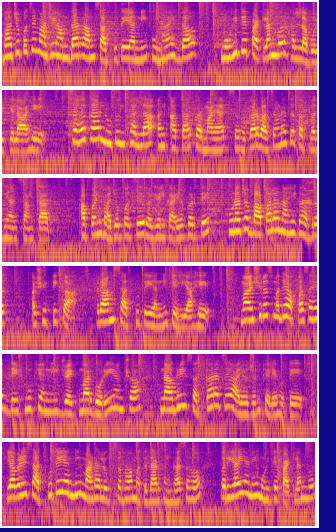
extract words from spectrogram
भाजपचे माजी आमदार राम सातपुते यांनी पुन्हा एकदा मोहिते पाटलांवर हल्लाबोल केला आहे. सहकार लुटून खाल्ला अन आता करमाळ्यात सहकार वाचवण्याचं तत्वज्ञान सांगतात. आपण भाजपचे रगेल कार्यकर्ते कुणाच्या बापाला नाही घाबरत अशी टीका राम सातपुते यांनी केली आहे. माळशिरसमध्ये आप्पासाहेब देशमुख यांनी जयकुमार गोरे यांच्या नागरी सत्काराचे आयोजन केले होते. यावेळी सातपुते यांनी माढा लोकसभा मतदारसंघासह पर्यायाने मोहिते पाटलांवर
